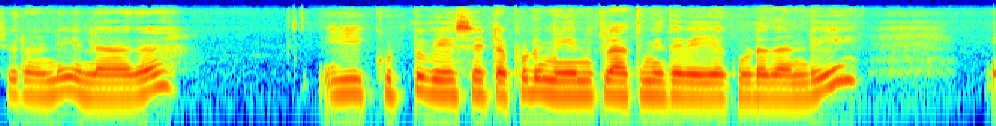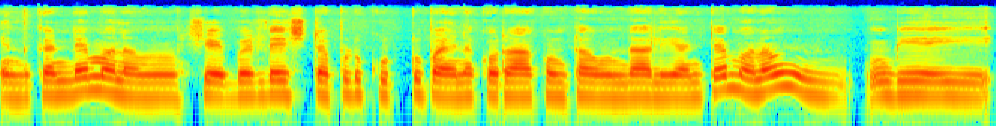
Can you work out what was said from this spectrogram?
చూడండి ఇలాగా ఈ కుట్టు వేసేటప్పుడు మెయిన్ క్లాత్ మీద వేయకూడదండి. ఎందుకంటే మనం షేబెల్ట్ బెల్ట్ వేసేటప్పుడు కుట్టు పైనకు రాకుండా ఉండాలి అంటే మనం వే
